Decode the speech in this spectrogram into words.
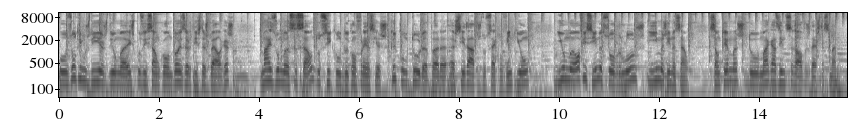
Nos últimos dias de uma exposição com dois artistas belgas, mais uma sessão do ciclo de conferências Que Cultura para as Cidades do Século XXI e uma oficina sobre luz e imaginação. São temas do Magazine de Serralves desta semana.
